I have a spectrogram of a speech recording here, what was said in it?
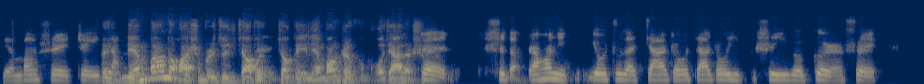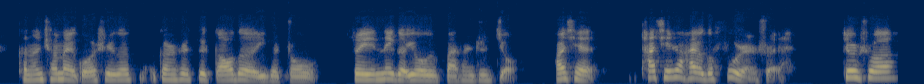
联邦税这一对，档。联邦的话是不是就交给嗯交给联邦政府国家的是？对，是的。然后你又住在加州，加州一是一个个人税，可能全美国是一个个人税最高的一个州，所以那个又百分之九，而且它其实还有个富人税，就是说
